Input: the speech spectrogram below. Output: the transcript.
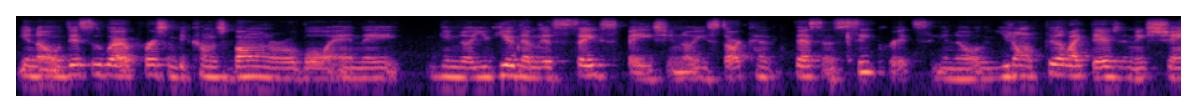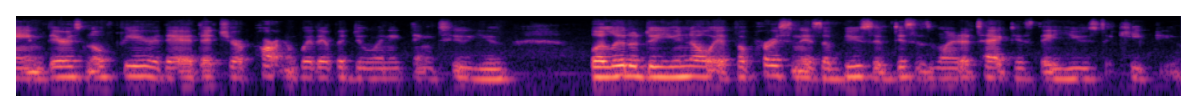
you know, this is where a person becomes vulnerable and they, you know, you give them this safe space, you know, you start confessing secrets, you know, you don't feel like there's any shame. There is no fear there that your partner would ever do anything to you. But little do you know, if a person is abusive, this is one of the tactics they use to keep you.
